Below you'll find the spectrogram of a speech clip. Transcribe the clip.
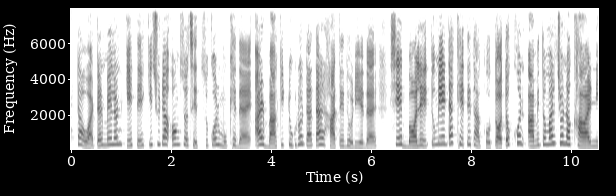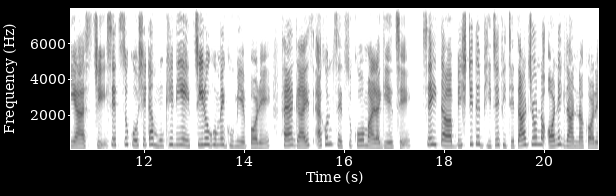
একটা ওয়াটারমেলন কেটে কিছুটা অংশ ছেৎসুকোর মুখে দেয় আর বাকি টুকরোটা তার হাতে ধরিয়ে দেয়। সে বলে, তুমি এটা খেতে থাকো। ততক্ষণ আমি তোমার জন্য খাবার নিয়ে আসছি। সেতসুকো সেটা মুখে নিয়ে চিরঘুমে ঘুমিয়ে পড়ে। হ্যাঁ গাইজ এখন সেতসুকো মারা গিয়েছে। সেই তা বৃষ্টিতে ভিজে ভিজে তার জন্য অনেক রান্না করে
